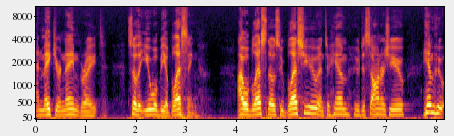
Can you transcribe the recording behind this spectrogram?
and make your name great, so that you will be a blessing. I will bless those who bless you, and to him who dishonors you, him who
